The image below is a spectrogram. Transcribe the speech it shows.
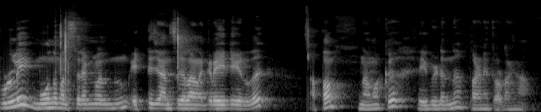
പുള്ളി മൂന്ന് മത്സരങ്ങളിൽ നിന്നും എട്ട് ചാൻസുകളാണ് ക്രിയേറ്റ് ചെയ്തത്. അപ്പം നമുക്ക് ഇവിടുന്ന് പണി തുടങ്ങാം.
